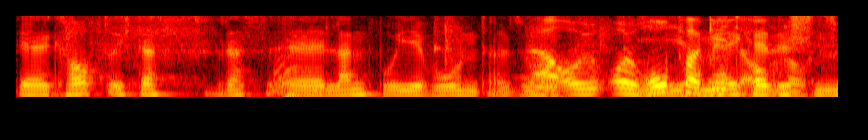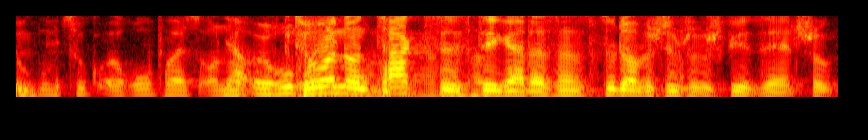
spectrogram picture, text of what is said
Äh, kauft euch das, das äh, Land, wo ihr wohnt. Also Ja, Eu Europa geht auch noch. Zug um Zug Europa ist auch Ja, noch. Europa. Turn und Taxis, Digga, das hast du doch bestimmt schon gespielt, Selchuk.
